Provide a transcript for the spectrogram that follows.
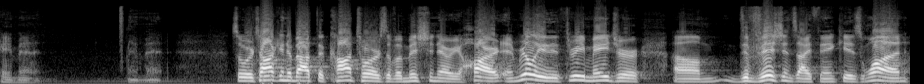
Amen. Amen. So, we're talking about the contours of a missionary heart, and really the three major um, divisions, I think, is one,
